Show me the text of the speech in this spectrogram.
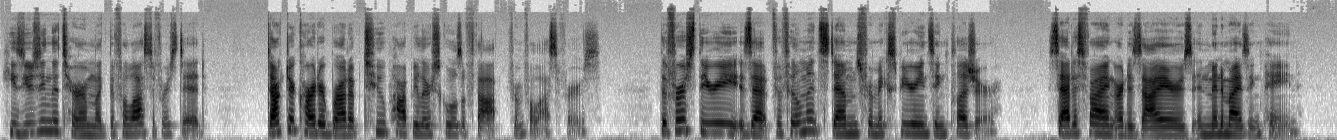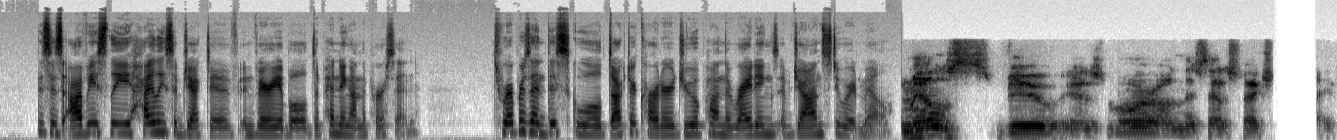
he's using the term like the philosophers did. Dr. Carter brought up two popular schools of thought from philosophers. The first theory is that fulfillment stems from experiencing pleasure, satisfying our desires, and minimizing pain. This is obviously highly subjective and variable depending on the person. To represent this school, Dr. Carter drew upon the writings of John Stuart Mill. Mill's view is more on the satisfaction of life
